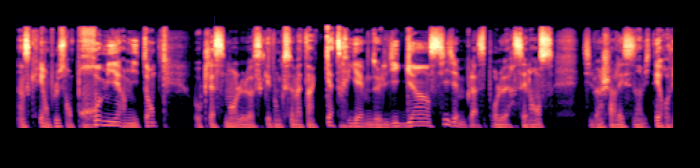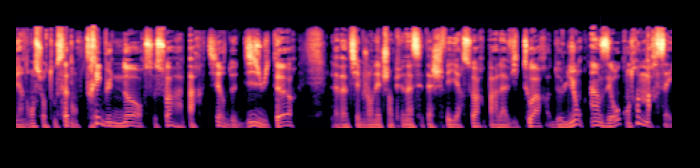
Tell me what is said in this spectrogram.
inscrits en plus en première mi-temps. Au classement, le LOSC est donc ce matin quatrième de Ligue 1, sixième place pour le RC Lens. Sylvain Charlet et ses invités reviendront sur tout ça dans Tribune Nord ce soir à partir de 18h. La 20e journée de championnat s'est achevée hier soir par la victoire de Lyon 1-0 contre Marseille.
